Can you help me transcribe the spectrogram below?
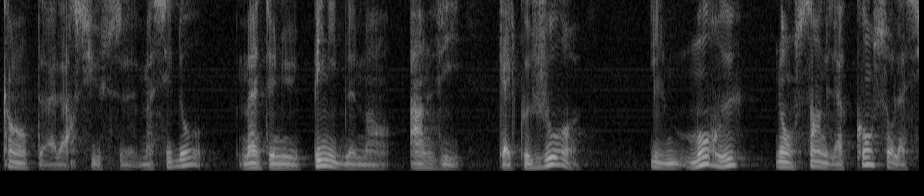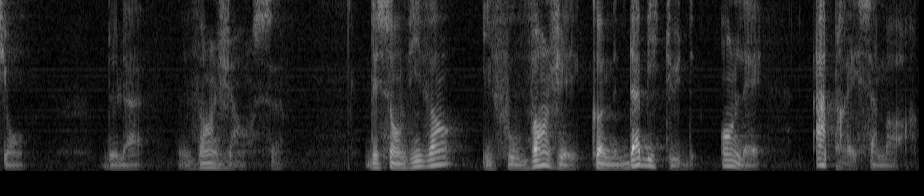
Quant à l'Arcius Macédo, maintenu péniblement en vie quelques jours, il mourut non sans la consolation de la vengeance. De son vivant, il fut vengé comme d'habitude on l'est après sa mort.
